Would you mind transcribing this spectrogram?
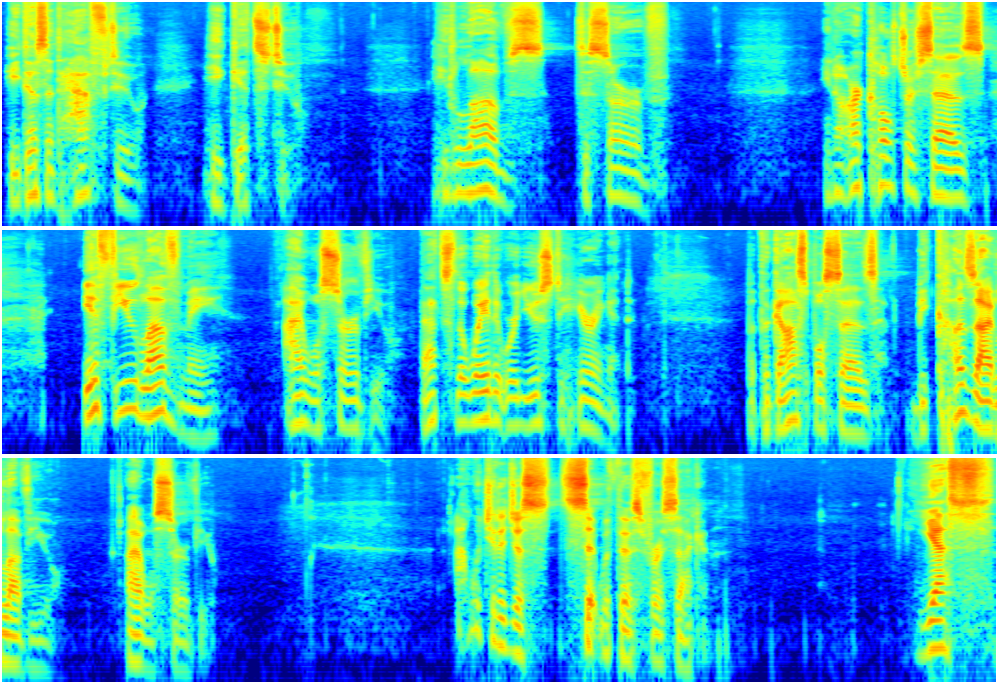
He doesn't have to, he gets to. He loves to serve. You know, our culture says, if you love me, I will serve you. That's the way that we're used to hearing it. But the gospel says, because I love you, I will serve you. I want you to just sit with this for a second. Yes,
